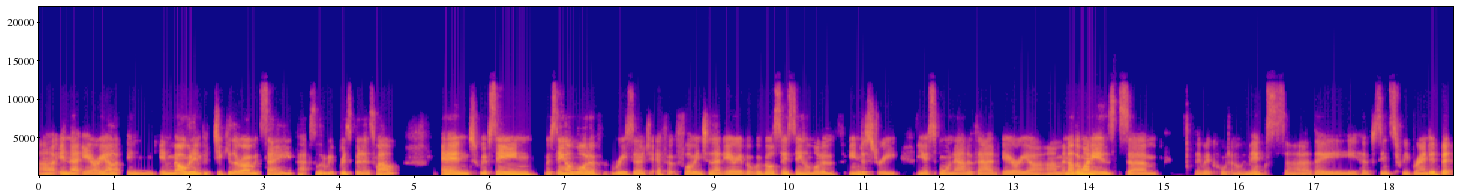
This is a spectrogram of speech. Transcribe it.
uh, in that area in in Melbourne in particular. I would say perhaps a little bit Brisbane as well. And we've seen we've seen a lot of research effort flow into that area, but we've also seen a lot of industry, you know, spawn out of that area. Um, another one is um, they were called OMX. Uh, they have since rebranded, but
